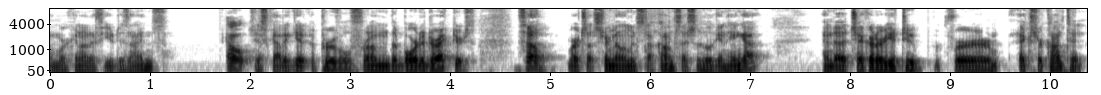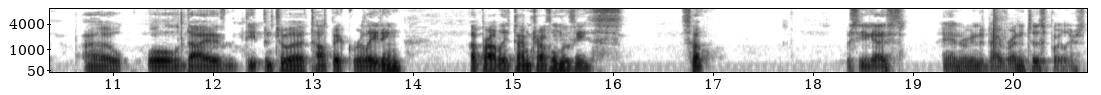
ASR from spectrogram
I'm working on a few designs. Oh, Just got to get approval from the board of directors. So, merch.streamelements.com slash the hooligan hangout. And uh, check out our YouTube for extra content. Uh, we'll dive deep into a topic relating uh, probably time travel movies. So, we'll see you guys. And we're going to dive right into the spoilers.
